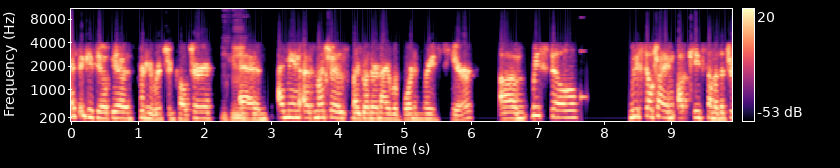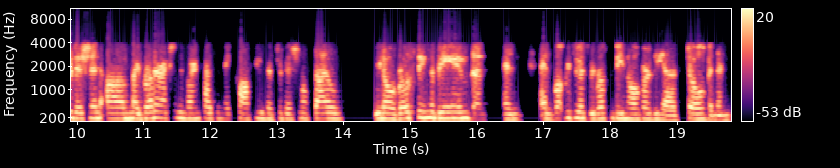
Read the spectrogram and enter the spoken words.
I think Ethiopia is pretty rich in culture, mm-hmm. and I mean, as much as my brother and I were born and raised here, um, we still we still try and upkeep some of the tradition. Um, my brother actually learned how to make coffee the traditional style, you know, roasting the beans and and and what we do is we roast the bean over the uh, stove and then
